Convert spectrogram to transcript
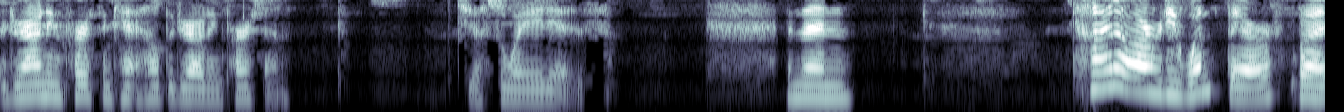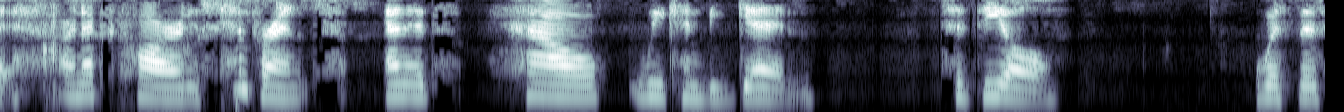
a drowning person can't help a drowning person. Just the way it is. And then kind of already went there, but our next card is Temperance, and it's how we can begin to deal with this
